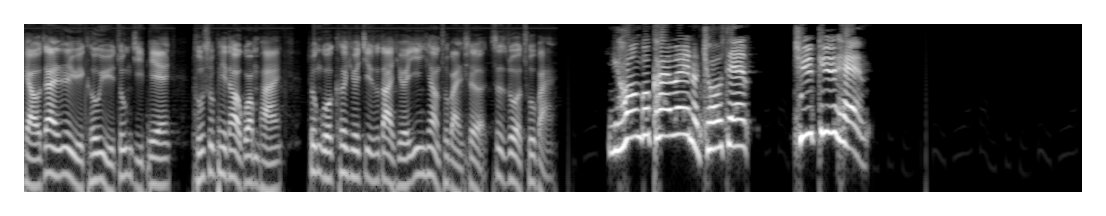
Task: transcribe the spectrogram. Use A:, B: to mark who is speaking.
A: 挑战日语口语终极篇图书配套光盘，中国科学技术大学音像出版社制作出版。
B: 你换个口味的挑戦急 Q 編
